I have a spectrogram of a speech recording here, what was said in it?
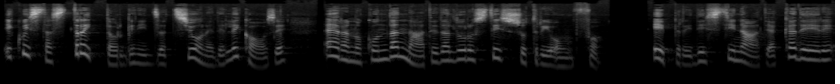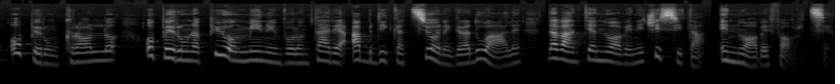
e questa stretta organizzazione delle cose erano condannate dal loro stesso trionfo e predestinate a cadere o per un crollo o per una più o meno involontaria abdicazione graduale davanti a nuove necessità e nuove forze.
